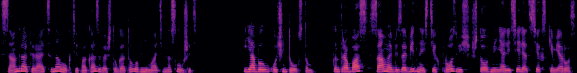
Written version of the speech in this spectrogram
Сандра опирается на локти, показывая, что готова внимательно слушать. Я был очень толстым, Контрабас – самое безобидное из тех прозвищ, что в меня летели от всех, с кем я рос.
